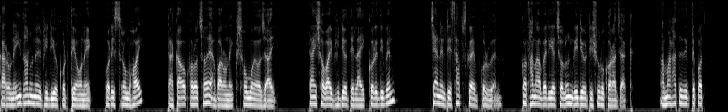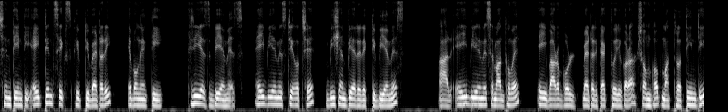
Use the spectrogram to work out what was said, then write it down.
কারণ এই ধরনের ভিডিও করতে অনেক পরিশ্রম হয়, টাকাও খরচ হয়, আবার অনেক সময়ও যায়। তাই সবাই ভিডিওতে লাইক করে দিবেন, চ্যানেলটি সাবস্ক্রাইব করবেন। কথা না বেরিয়ে চলুন ভিডিওটি শুরু করা যাক। আমার হাতে দেখতে পাচ্ছেন তিনটি এইটিন সিক্স ফিফটি ব্যাটারি এবং একটি থ্রি এস বিএমএস এই বিএমএসটি হচ্ছে বিশ অ্যাম্পিয়ারের একটি বিএমএস আর এই বিএমএসের মাধ্যমে এই বারো ভোল্ট ব্যাটারি প্যাক তৈরি করা সম্ভব মাত্র তিনটি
